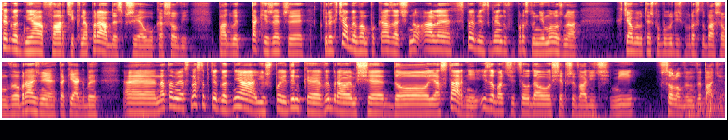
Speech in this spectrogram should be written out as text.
Tego dnia farcik naprawdę sprzyjał Łukaszowi. Padły takie rzeczy, które chciałbym wam pokazać, no ale z pewnych względów po prostu nie można. Chciałbym też pobrudzić po prostu waszą wyobraźnię, tak jakby. E, natomiast następnego dnia już w pojedynkę wybrałem się do jastarni i zobaczcie co udało się przywalić mi w solowym wypadzie.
